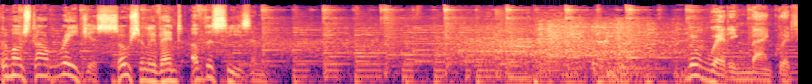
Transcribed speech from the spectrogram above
the most outrageous social event of the season. The Wedding Banquet.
